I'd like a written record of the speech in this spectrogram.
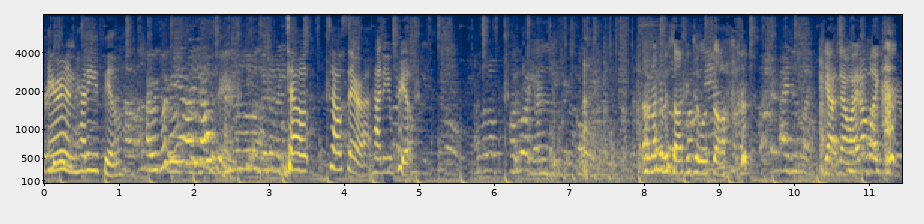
Aaron, how do you feel? I was looking at our selfie. Tell tell Sarah, how do you feel? I'm not gonna talk until it's off. Yeah, no, I don't like you.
